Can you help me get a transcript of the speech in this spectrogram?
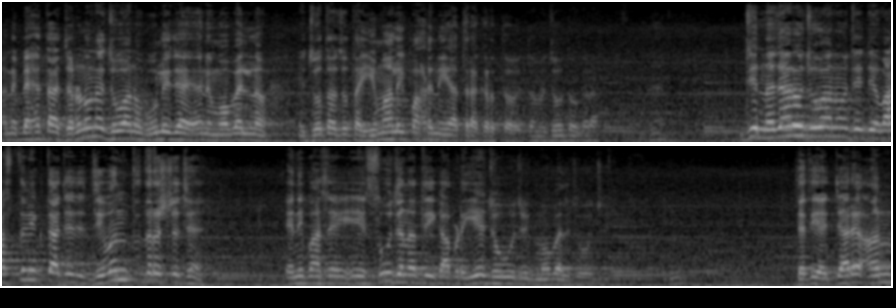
અને બહેતા ઝરણોને જોવાનું ભૂલી જાય અને મોબાઈલનો એ જોતા જોતા હિમાલય પહાડની યાત્રા કરતા હોય, તમે જોતો ખરા. જે નજારો જોવાનો છે, જે વાસ્તવિકતા છે, જે જીવંત દ્રશ્ય છે, એની પાસે એ સૂઝ નથી કે આપણે એ જોવું જોઈએ મોબાઈલ જોવો જોઈએ. તેથી અત્યારે અન્ન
